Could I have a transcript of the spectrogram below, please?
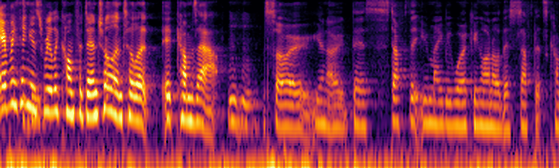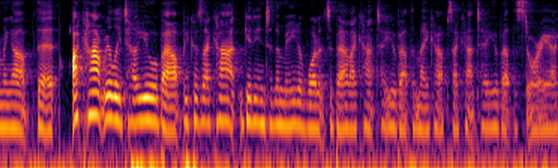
everything is really confidential until it it comes out? Mm-hmm. So you know, there's stuff that you may be working on, or there's stuff that's coming up that I can't really tell you about because I can't get into the meat of what it's about. I can't tell you about the makeups. I can't tell you about the story. I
